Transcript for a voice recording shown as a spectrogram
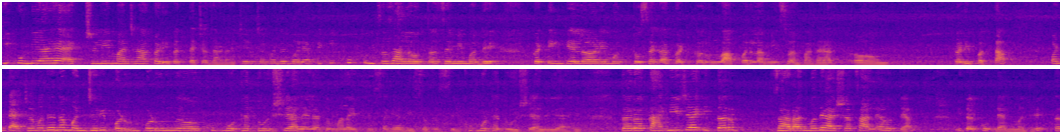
ही कुंडी आहे ॲक्च्युली माझ्या कढीपत्त्याच्या झाडाची. याच्यामध्ये बऱ्यापैकी खूप उंच झालं होतं जे मी मध्ये कटिंग केलं आणि मग तो सगळा कट करून वापरला मी स्वयंपाकघरात कढीपत्ता. पण त्याच्यामध्ये ना मंजिरी पडून पडून खूप मोठ्या तुळशी आलेल्या तुम्हाला इथे सगळ्या दिसत असतील. खूप मोठ्या तुळशी आलेल्या आहेत. तर काही ज्या इतर झाडांमध्ये अशाच आल्या होत्या इतर कुंड्यांमध्ये तर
